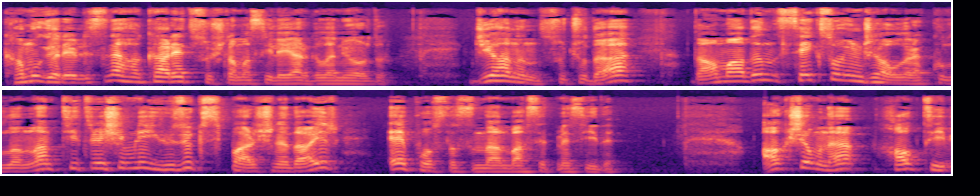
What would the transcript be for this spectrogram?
kamu görevlisine hakaret suçlamasıyla yargılanıyordu. Cihan'ın suçu da damadın seks oyuncağı olarak kullanılan titreşimli yüzük siparişine dair e-postasından bahsetmesiydi. Akşamına Halk TV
